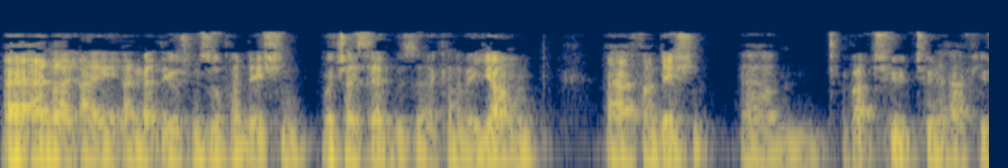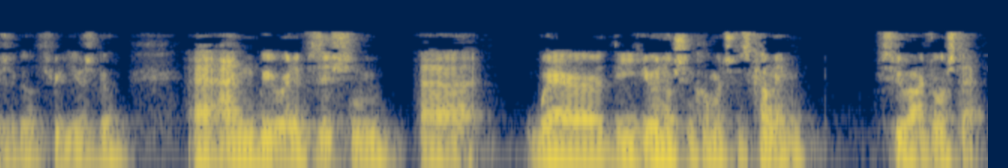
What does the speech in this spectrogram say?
Uh, and I, I, I met the Ocean Azul Foundation, which I said was a, kind of a young uh, foundation um, about two two and a half years ago, three years ago, uh, and we were in a position uh, where the UN Ocean Conference was coming to our doorstep.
